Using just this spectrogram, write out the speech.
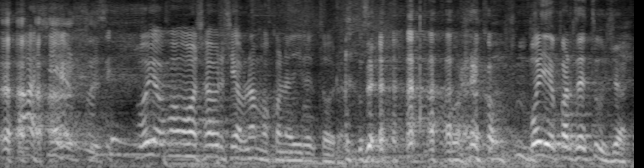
Ah, cierto, sí. Voy a- vamos a ver si hablamos con la directora. Voy de parte tuya.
